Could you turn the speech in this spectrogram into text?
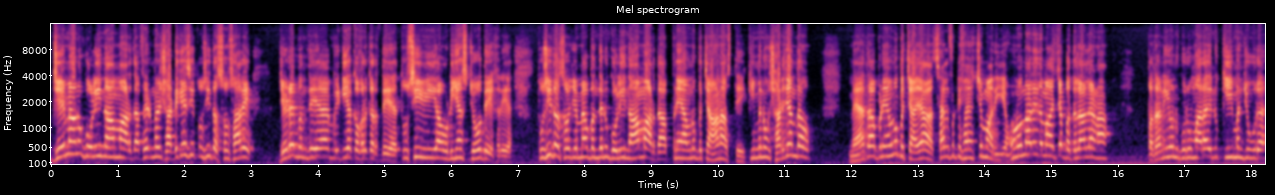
ਜੇ ਮੈਂ ਉਹਨੂੰ ਗੋਲੀ ਨਾ ਮਾਰਦਾ ਫਿਰ ਮੈਨੂੰ ਛੱਡ ਗਏ ਸੀ। ਤੁਸੀਂ ਦੱਸੋ ਸਾਰੇ ਜਿਹੜੇ ਬੰਦੇ ਆ ਮੀਡੀਆ ਕਵਰ ਕਰਦੇ ਆ ਤੁਸੀਂ ਵੀ ਆ ਆਡੀਅנס ਜੋ ਦੇਖ ਰਹੇ ਆ। ਤੁਸੀਂ ਦੱਸੋ ਜੇ ਮੈਂ ਉਹ ਬੰਦੇ ਨੂੰ ਗੋਲੀ ਨਾ ਮਾਰਦਾ ਆਪਣੇ ਆਪ ਨੂੰ ਬਚਾਉਣ ਵਾਸਤੇ ਕੀ ਮੈਨੂੰ ਛੱਡ ਜਾਂਦਾ ਉਹ? ਮੈਂ ਤਾਂ ਆਪਣੇ ਆਪ ਨੂੰ ਬਚਾਇਆ ਸੈਲਫ ਡਿਫੈਂਸ 'ਚ ਮਾਰੀ ਹੈ ਹੁਣ ਉਹਨਾਂ ਦੇ ਦਿਮਾਗ 'ਚ ਬਦਲਾ ਲੈਣਾ। ਪਤਾ ਨਹੀਂ ਹੁਣ ਗੁਰੂ ਮਹਾਰਾਜ ਨੂੰ ਕੀ ਮਨਜ਼ੂਰ ਹੈ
